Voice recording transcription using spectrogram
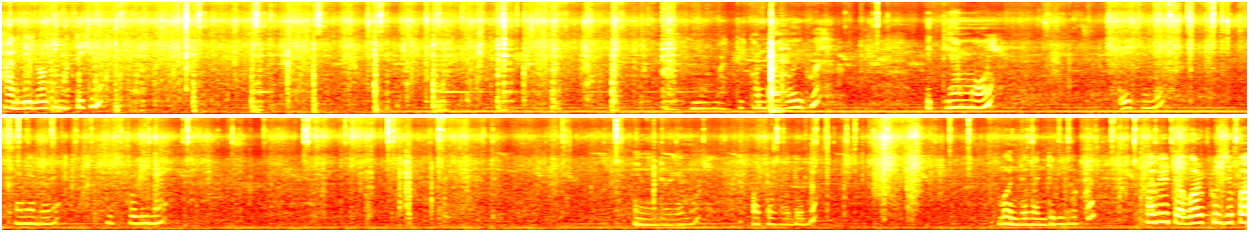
খান্দি ল'লোঁ মাটিখিনি। মাটি খন্দা হৈ গ'ল। এতিয়া মই এইখিনি এনেদৰে ঠিক কৰি লওঁ এনেদৰে মই ল'লোঁ বন্ধু বান্ধৱীসকল ভাবিলোঁ তগৰ ফুলজোপা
